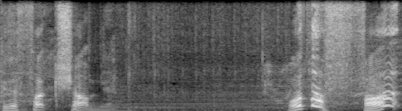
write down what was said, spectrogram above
Who the fuck shot me? What the fuck?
